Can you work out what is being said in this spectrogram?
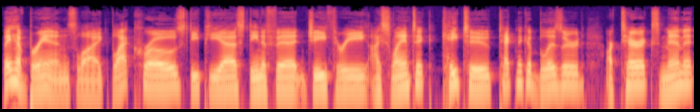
They have brands like Black Crows, DPS, Dynafit, G3, Icelandic, K2, Tecnica Blizzard, Arc'teryx, Mammut,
